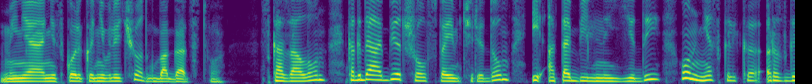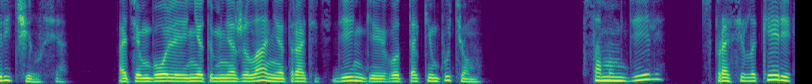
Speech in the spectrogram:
«Меня нисколько не влечет к богатству», — сказал он, когда обед шел своим чередом, и от обильной еды он несколько разгорячился. «А тем более нет у меня желания тратить деньги вот таким путем. «В самом деле?» — спросила Кэрри,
